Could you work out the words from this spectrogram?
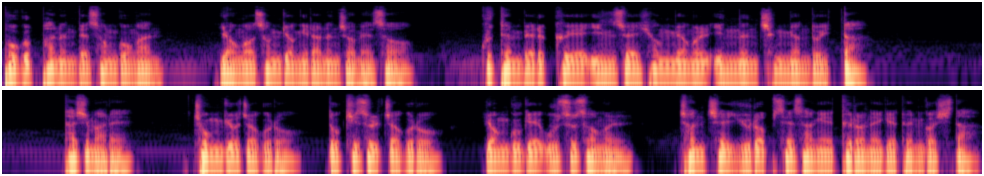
보급하는 데 성공한 영어 성경이라는 점에서 구텐베르크의 인쇄 혁명을 잇는 측면도 있다. 다시 말해 종교적으로 또 기술적으로 영국의 우수성을 전체 유럽 세상에 드러내게 된 것이다.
